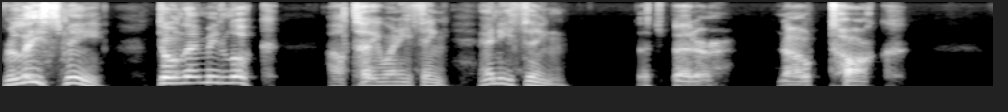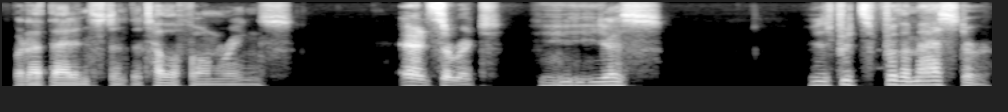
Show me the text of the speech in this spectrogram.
Release me! Don't let me look! I'll tell you anything, anything! That's better. Now talk. But at that instant the telephone rings. Answer it. Yes. If it's for the master.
